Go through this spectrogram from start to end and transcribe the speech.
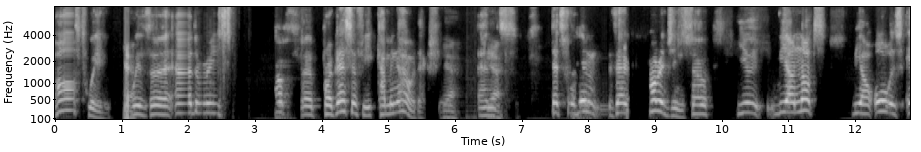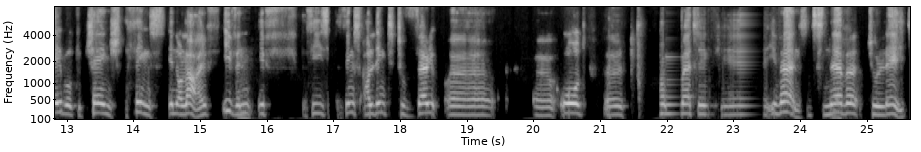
pathway yeah. with uh, other stuff uh, progressively coming out actually yeah and yeah. that's for him very encouraging so you we are not we are always able to change things in our life, even mm. if these things are linked to very uh, uh, old uh, traumatic uh, events. It's never too late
